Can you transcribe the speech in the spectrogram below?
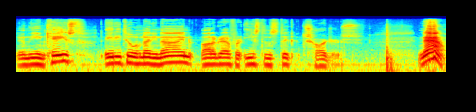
And the encased 82 of 99 autograph for Easton Stick Chargers. Now,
